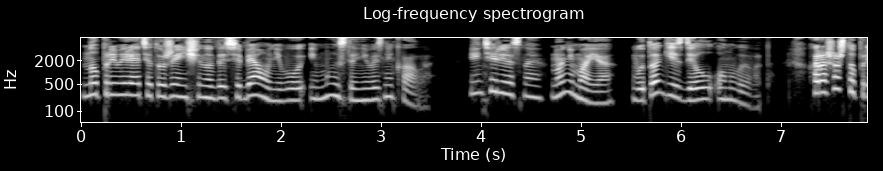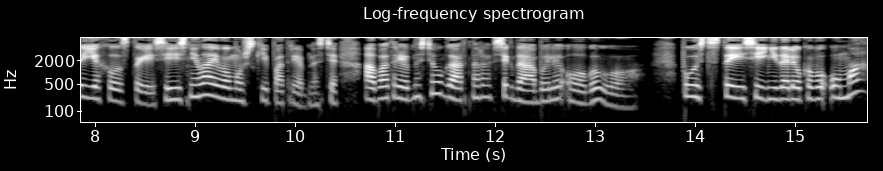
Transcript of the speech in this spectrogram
Но примерять эту женщину для себя у него и мысли не возникало. Интересная, но не моя. В итоге сделал он вывод. Хорошо, что приехала Стейси и сняла его мужские потребности, а потребности у Гартнера всегда были ого-го. Пусть Стейси недалекого ума,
